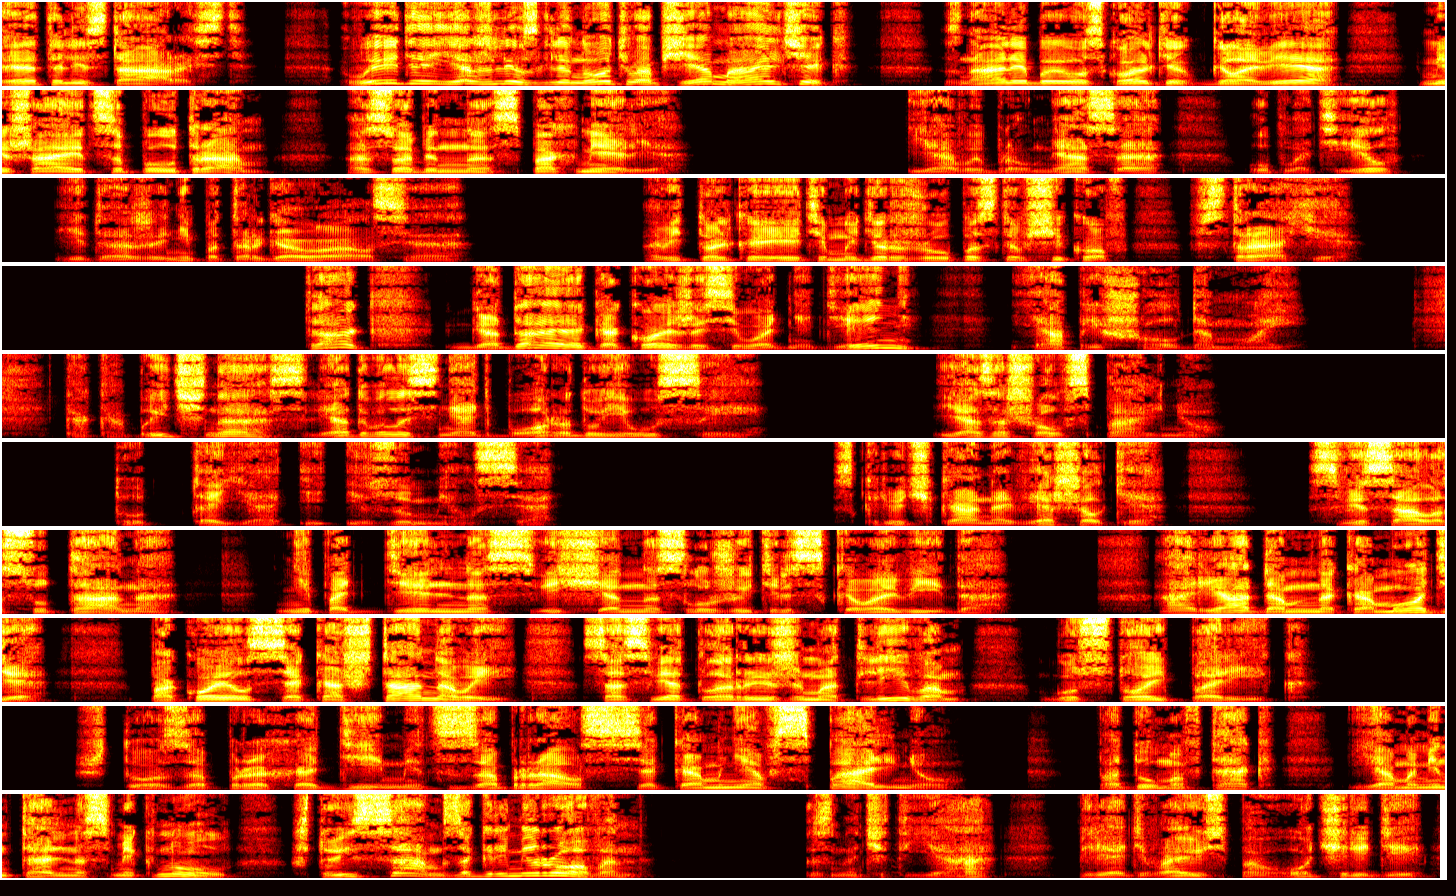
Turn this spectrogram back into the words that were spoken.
«Это ли старость? Выйдя, ежели взглянуть, вообще мальчик. Знали бы, у скольких в голове мешается по утрам, особенно с похмелья. Я выбрал мясо, уплатил и даже не поторговался. А ведь только этим и держу поставщиков в страхе. Так, гадая, какой же сегодня день, я пришел домой. Как обычно, следовало снять бороду и усы. Я зашел в спальню. Тут-то я и изумился. С крючка на вешалке свисала сутана неподдельно священнослужительского вида, а рядом на комоде покоился каштановый со светло-рыжим отливом густой парик. Что за проходимец забрался ко мне в спальню? Подумав так, я моментально смекнул, что и сам загримирован. Значит, я переодеваюсь по очереди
